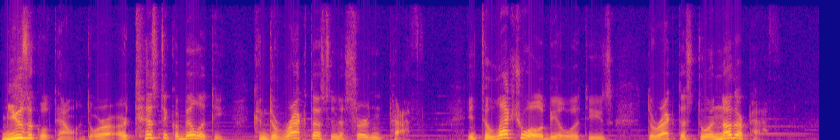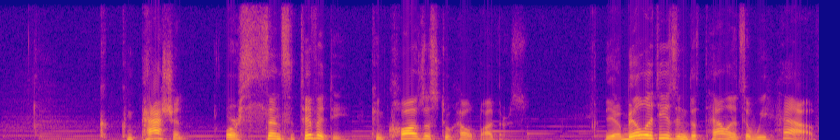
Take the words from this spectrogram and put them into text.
musical talent or artistic ability can direct us in a certain path. Intellectual abilities direct us to another path. C compassion or sensitivity can cause us to help others. The abilities and the talents that we have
